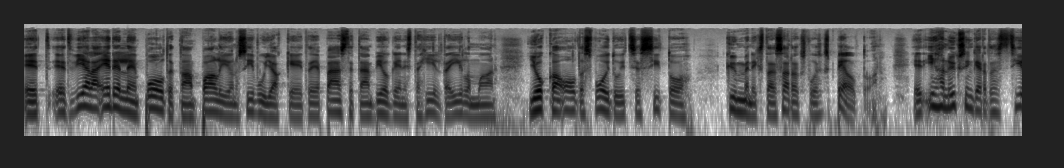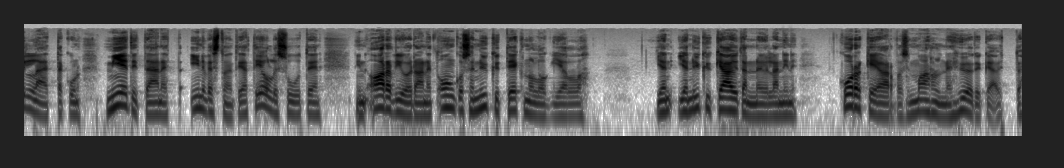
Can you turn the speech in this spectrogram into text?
että et vielä edelleen poltetaan paljon sivujakeita ja päästetään biogeenistä hiiltä ilmaan, joka oltaisiin voitu itse sitoa kymmeniksi tai sadaksi vuosiksi peltoon. Et ihan yksinkertaisesti sillä, että kun mietitään että investointeja teollisuuteen, niin arvioidaan, että onko se nykyteknologialla ja, ja nykykäytännöillä niin korkea-arvoisin mahdollinen hyötykäyttö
